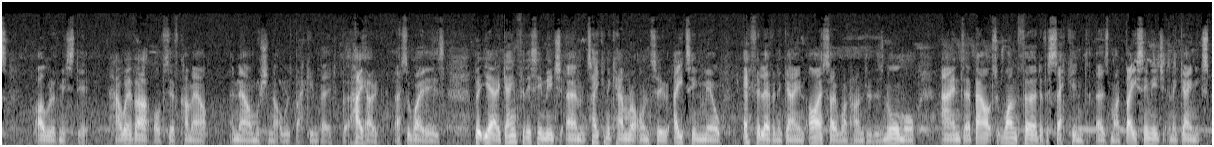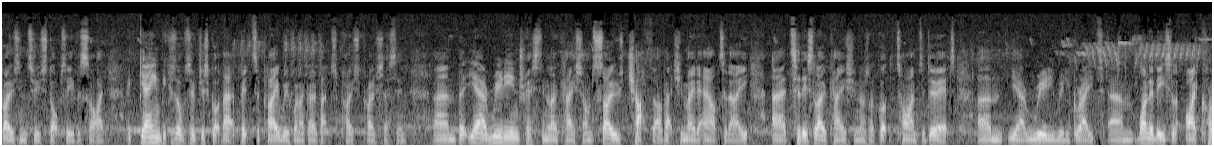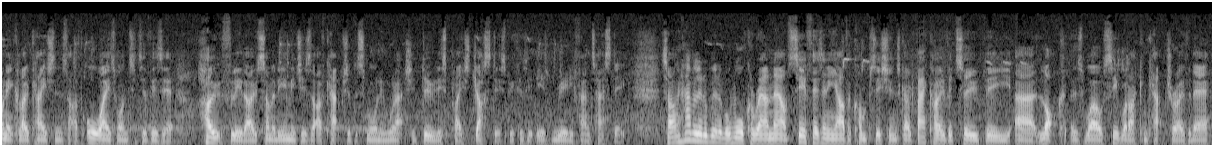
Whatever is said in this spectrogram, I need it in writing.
I would have missed it. However, obviously I've come out and now I'm wishing that I was back in bed. But hey ho, that's the way it is. But yeah, again for this image, um, taking the camera onto 18mm f11 again, ISO 100 as normal, and about one third of a second as my base image, and again exposing two stops either side. Again, because obviously I've just got that bit to play with when I go back to post-processing. Um, but yeah, really interesting location. I'm so chuffed that I've actually made it out today uh, to this location as I've got the time to do it. Um, yeah, really, really great. Um, one of these iconic locations that I've always wanted to visit. Hopefully though, some of the images that I've captured this morning will actually do this place justice because it is really fantastic. So I'm going to have a little bit of a walk around now, see if there's any other compositions, go back over to the uh, lock as well, see what I can capture over there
